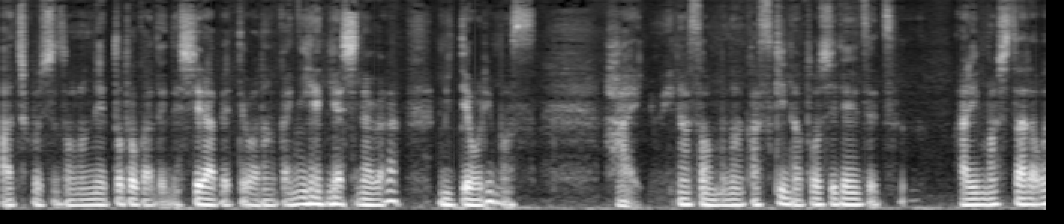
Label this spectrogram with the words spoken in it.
あちこちそのネットとかでね、調べてはなんかニヤニヤしながら 見ております。はい。皆さんもなんか好きな都市伝説ありましたら教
